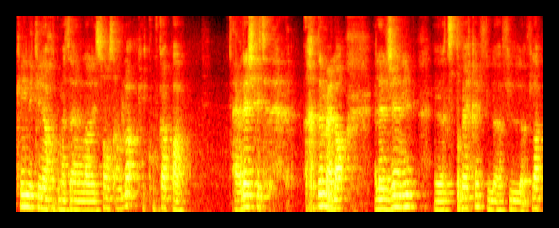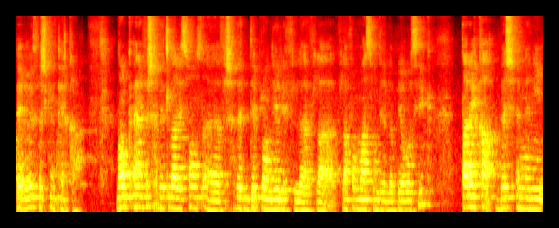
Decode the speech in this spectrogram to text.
كاين اللي كياخد مثلا la licence أو لا كيكون capable علاش حيت خدم على على الجانب التطبيقي في في, في la période فاش كان كيقرا. donc أنا فاش خديت la licence آه، فاش خديت الدبلوم ديالي في في la formation ديال ال bureautique الطريقة باش أنني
